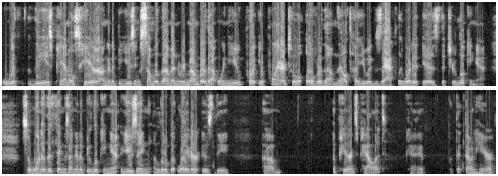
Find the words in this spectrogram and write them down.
with these panels here, I'm going to be using some of them, and remember that when you put your pointer tool over them, they'll tell you exactly what it is that you're looking at. So one of the things I'm going to be looking at using a little bit later is the um, appearance palette. Okay, put that down here.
